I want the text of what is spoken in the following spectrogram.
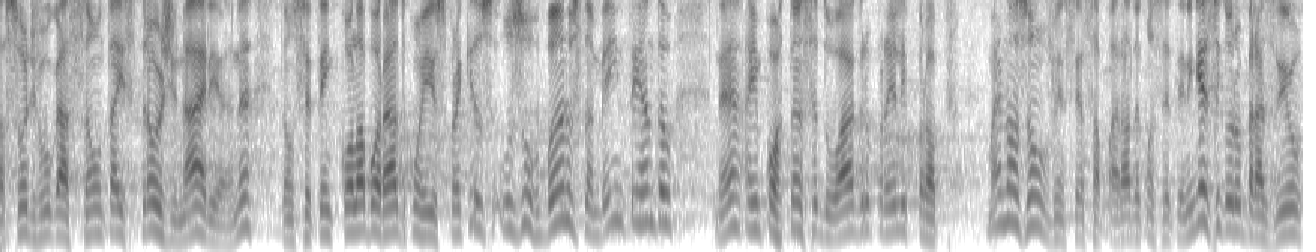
a sua divulgação está extraordinária, né? Então você tem colaborado com isso, para que os, os urbanos também entendam né, a importância do agro para ele próprio. Mas nós vamos vencer essa parada com certeza. Ninguém segura o Brasil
